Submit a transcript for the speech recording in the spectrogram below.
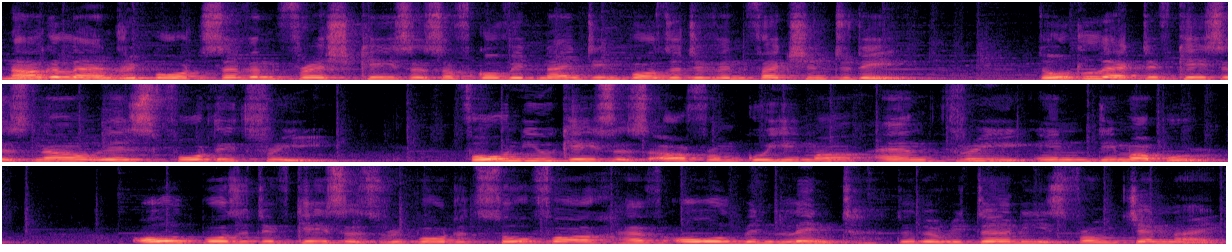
Nagaland reports seven fresh cases of COVID 19 positive infection today. Total active cases now is 43. Four new cases are from Kohima and three in Dimapur. All positive cases reported so far have all been linked to the returnees from Chennai.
